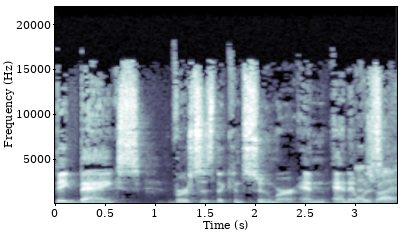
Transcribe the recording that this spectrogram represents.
big banks versus the consumer. And and it That's was right.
